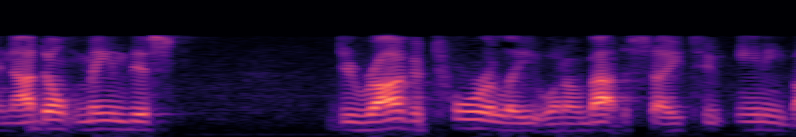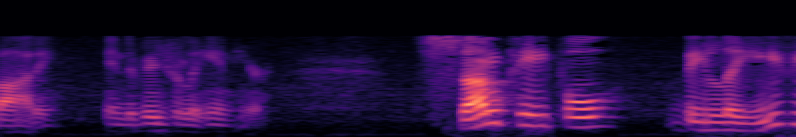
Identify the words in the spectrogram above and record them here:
and I don't mean this derogatorily what I'm about to say to anybody individually in here. Some people believe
